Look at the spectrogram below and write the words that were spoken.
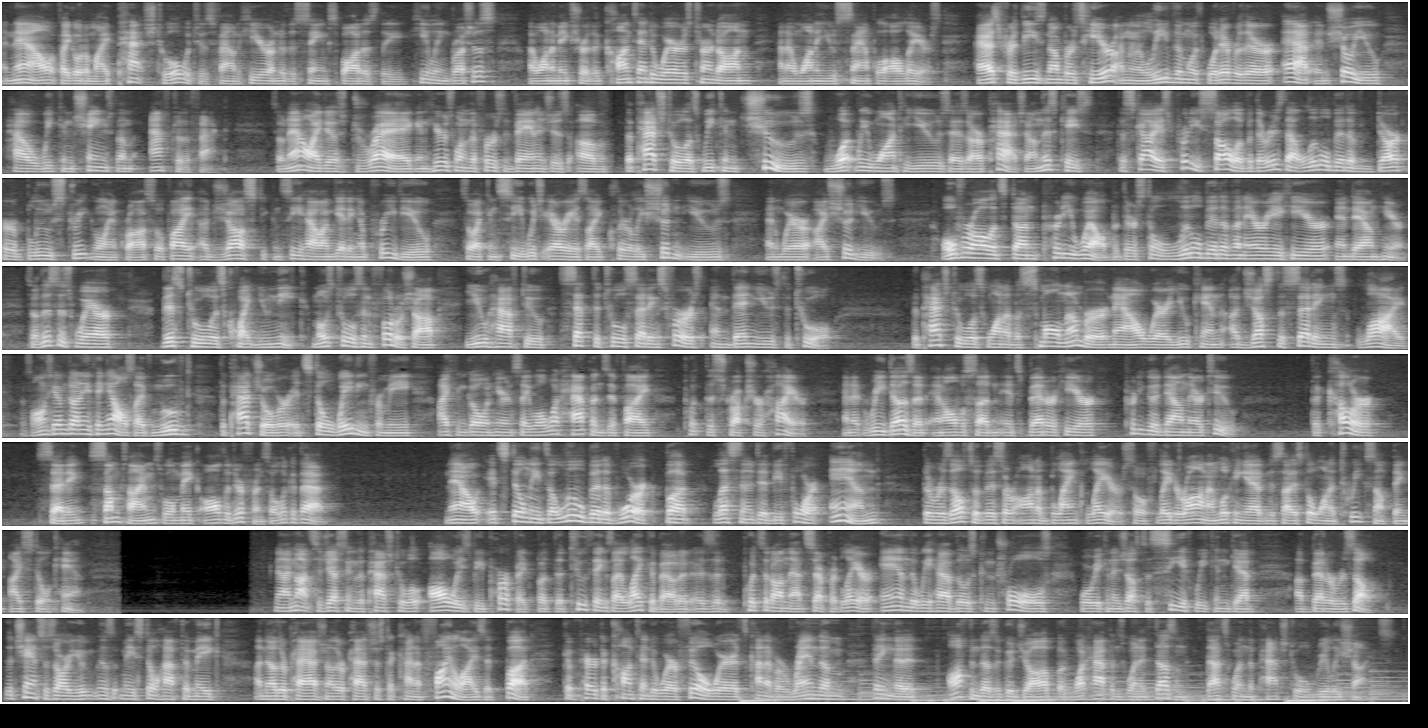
And now, if I go to my patch tool, which is found here under the same spot as the healing brushes, I want to make sure that content aware is turned on and I want to use sample all layers. As for these numbers here, I'm going to leave them with whatever they're at and show you how we can change them after the fact. So now I just drag, and here's one of the first advantages of the patch tool is we can choose what we want to use as our patch. Now in this case, the sky is pretty solid, but there is that little bit of darker blue streak going across. So if I adjust, you can see how I'm getting a preview so I can see which areas I clearly shouldn't use and where I should use. Overall, it's done pretty well, but there's still a little bit of an area here and down here. So this is where this tool is quite unique. Most tools in Photoshop, you have to set the tool settings first and then use the tool. The patch tool is one of a small number now where you can adjust the settings live. As long as you haven't done anything else, I've moved the patch over, it's still waiting for me. I can go in here and say, well, what happens if I put the structure higher? And it redoes it, and all of a sudden it's better here, pretty good down there too. The color setting sometimes will make all the difference. So look at that. Now, it still needs a little bit of work, but less than it did before, and the results of this are on a blank layer. So if later on I'm looking at it and decide I still want to tweak something, I still can. Now, I'm not suggesting the patch tool will always be perfect, but the two things I like about it is it puts it on that separate layer and that we have those controls where we can adjust to see if we can get a better result. The chances are you may still have to make another patch, another patch just to kind of finalize it, but compared to content-aware fill where it's kind of a random thing that it often does a good job, but what happens when it doesn't, that's when the patch tool really shines.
